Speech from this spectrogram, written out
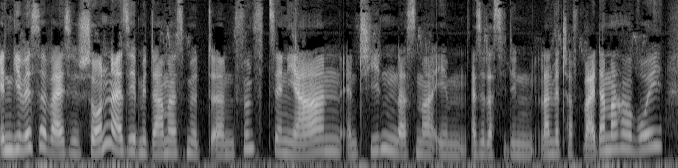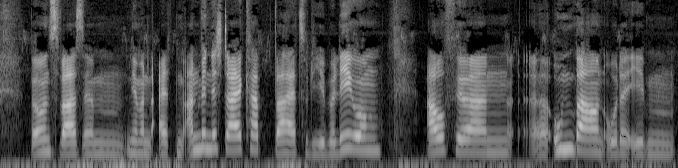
In gewisser Weise schon. Also ich habe mich damals mit äh, 15 Jahren entschieden, dass man eben, also dass ich den Landwirtschaft weitermache, ich. Bei uns war es, im, wir haben einen alten Anbindestall gehabt, war halt so die Überlegung, aufhören, äh, umbauen oder eben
